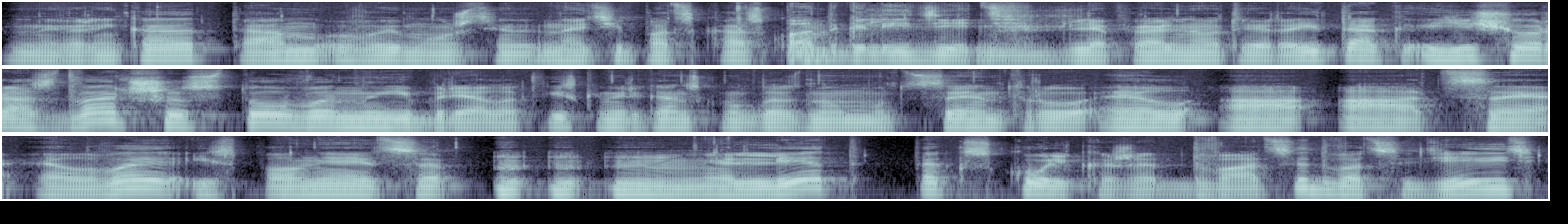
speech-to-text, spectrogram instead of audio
наверняка там вы можете найти подсказку. Подглядеть. Для правильного ответа. Итак, еще раз. 26 ноября Латвийско-американскому глазному центру ЛААЦЛВ исполняется лет, так сколько же? 20, 29,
